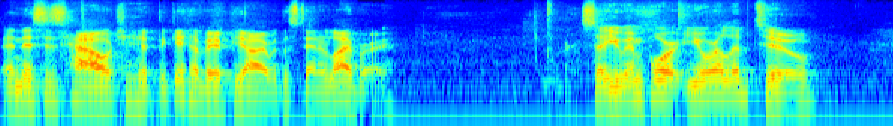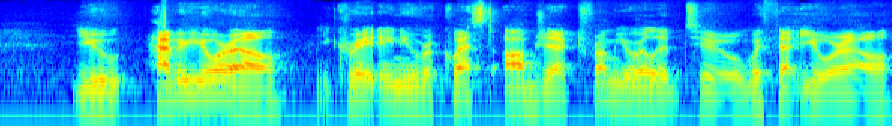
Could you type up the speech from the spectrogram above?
and this is how to hit the GitHub API with the standard library. So you import urllib2, you have your URL, you create a new request object from urllib2 with that URL,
